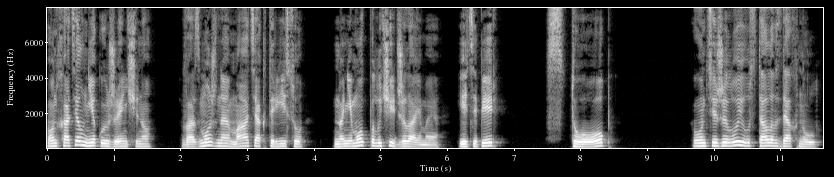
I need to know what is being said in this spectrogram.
Он хотел некую женщину, возможно, мать-актрису, но не мог получить желаемое. И теперь... Стоп! Он тяжело и устало вздохнул.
